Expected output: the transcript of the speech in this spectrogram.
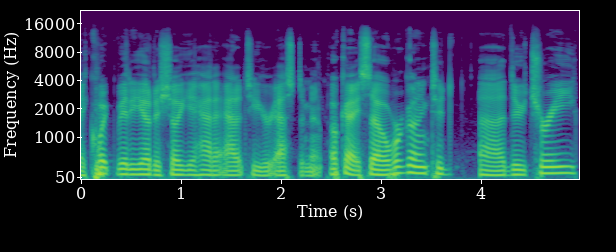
a quick video to show you how to add it to your estimate. Okay, so we're going to uh, do tree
